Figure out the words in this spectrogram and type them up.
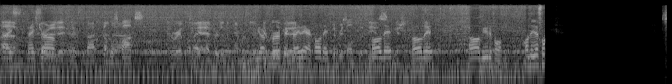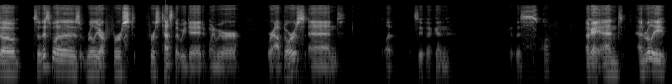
nice, um, nice started job. It at a couple spots, and and we're able to get in the? You're Get really perfect good- right there. Hold it. good results with these Hold it. Hold it. Oh, beautiful. Hold it just one. So so this was really our first first test that we did when we were were outdoors and let, let's see if I can get this off. Okay, and and really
